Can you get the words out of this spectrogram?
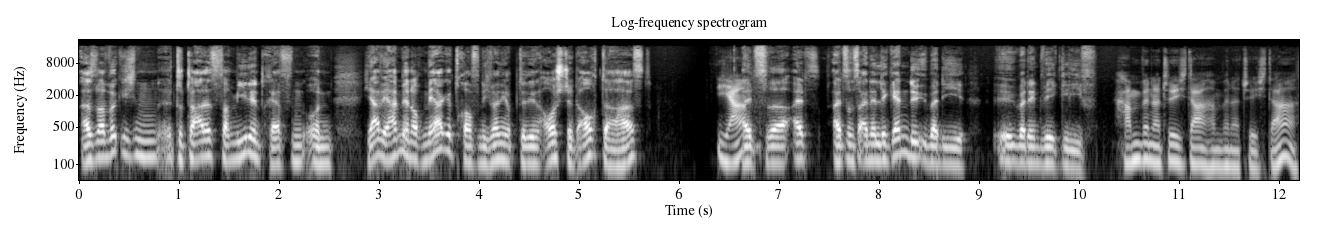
Also es war wirklich ein äh, totales Familientreffen. Und ja, wir haben ja noch mehr getroffen. Ich weiß nicht, ob du den Ausschnitt auch da hast Ja, als, äh, als, als uns eine Legende über, die, über den Weg lief. haben wir natürlich da, haben wir natürlich da.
